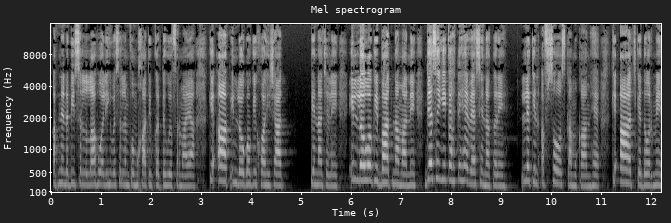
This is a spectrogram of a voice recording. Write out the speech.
اپنے نبی صلی اللہ علیہ وسلم کو مخاطب کرتے ہوئے فرمایا کہ آپ ان لوگوں کی خواہشات پہ نہ چلیں، ان لوگوں کی بات نہ مانیں۔ جیسے یہ کہتے ہیں، ویسے نہ کریں۔ لیکن افسوس کا مقام ہے کہ آج کے دور میں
